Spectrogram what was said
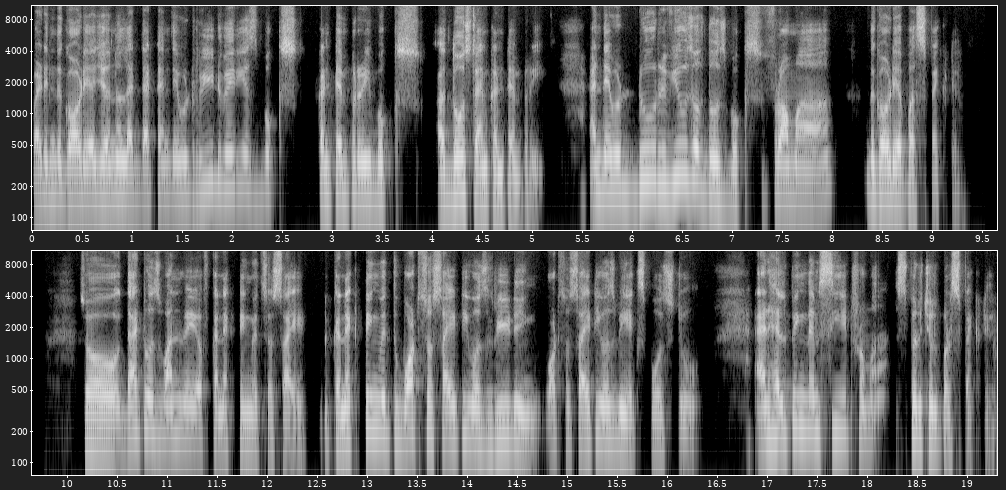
But in the Gaudiya Journal at that time, they would read various books, contemporary books, uh, those time contemporary, and they would do reviews of those books from uh, the Gaudiya perspective. So that was one way of connecting with society, connecting with what society was reading, what society was being exposed to, and helping them see it from a spiritual perspective.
